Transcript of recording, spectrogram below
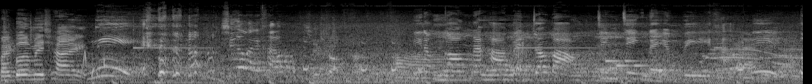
ไบเบิลไม่ใช่ นี่ ชื่ออะไรครับชื่อกล้องครับนี่น้องกล้องนะคะ เป็นเจ้าบ่าวจริง ๆ ใน MV ค่ะนี่ตั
